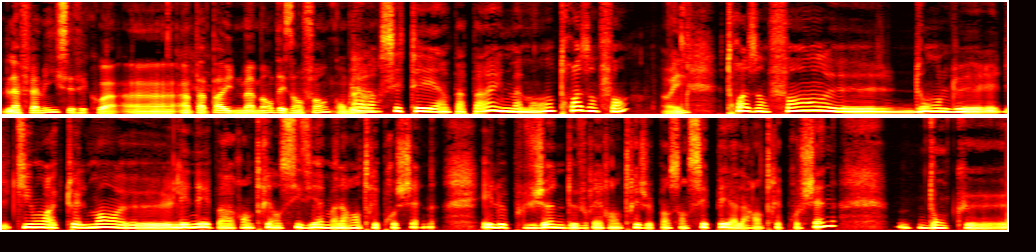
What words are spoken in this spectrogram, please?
La famille, c'était quoi? Un, un papa, une maman, des enfants? Combien? Alors c'était un papa, une maman, trois enfants. Oui. trois enfants euh, dont le qui ont actuellement euh, l'aîné va rentrer en sixième à la rentrée prochaine et le plus jeune devrait rentrer je pense en CP à la rentrée prochaine donc euh,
